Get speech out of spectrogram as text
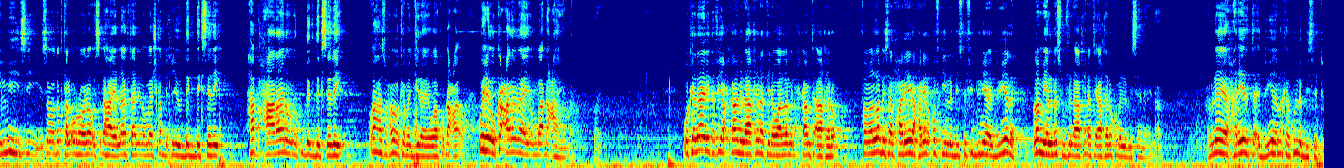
ilmihiisii isagoo dad kale u roona u isdhahaya naagtan inuu meesha ka bixiyo degdegsaday. Hab xaaraanowna ku degdegsaday waxaas waxbaba kama jiraayo waa ku dhaca. Wixii uu ka cararayo unbaa dhacaya wakadalika fi axkaami alaakhiratina waa la mid axkaamta aakhiro. Faman labisa alxariira xariir qofkii labista fi dunyaa adduunyada lam yalbashu fi laakhirati aakhiro kuma labisanayo wuxuu leeyahay xariirta adduunyada markaa ku labisato.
